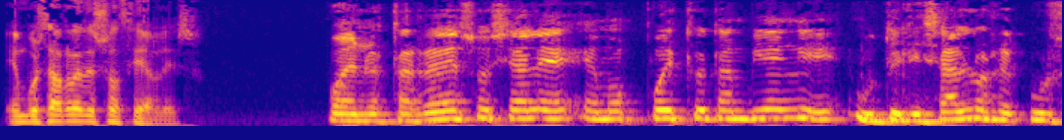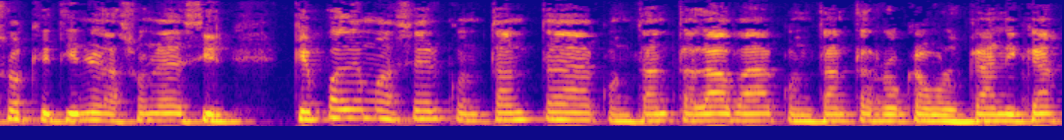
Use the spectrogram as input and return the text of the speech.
en vuestras redes sociales? Pues en nuestras redes sociales hemos puesto también utilizar los recursos que tiene la zona, es decir, ¿qué podemos hacer con tanta, con tanta lava, con tanta roca volcánica?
